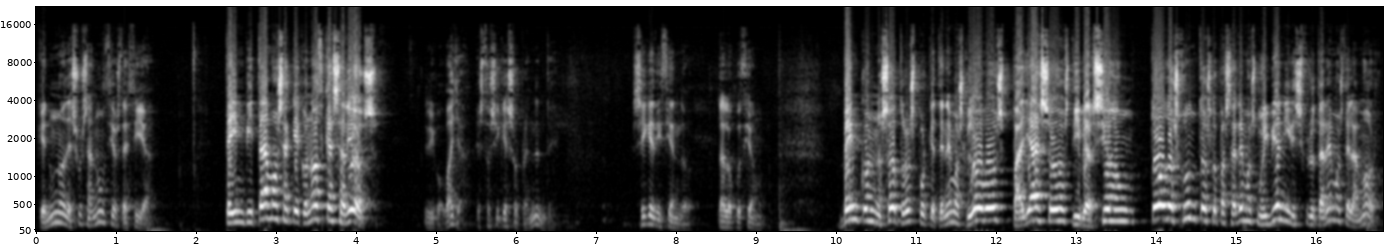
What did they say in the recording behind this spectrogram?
que en uno de sus anuncios decía, te invitamos a que conozcas a Dios. Y digo, vaya, esto sí que es sorprendente. Sigue diciendo la locución, ven con nosotros porque tenemos globos, payasos, diversión, todos juntos lo pasaremos muy bien y disfrutaremos del amor.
